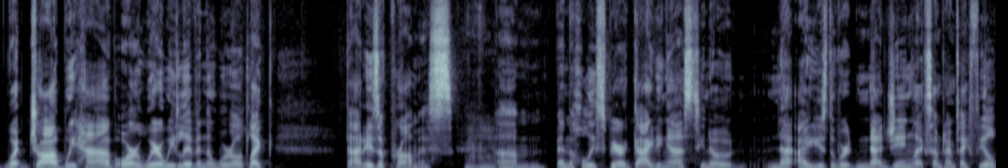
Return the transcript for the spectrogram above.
what job we have or where we live in the world like that is a promise um, and the holy spirit guiding us you know nu- i use the word nudging like sometimes i feel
